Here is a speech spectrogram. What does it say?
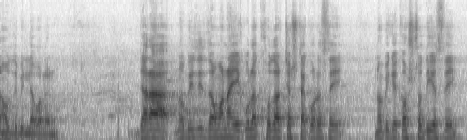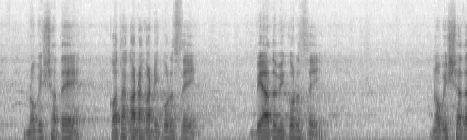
নাউজবিল্লা বলেন, যারা নবীজির জমানায় এগুলা খোঁজার চেষ্টা করেছে, নবীকে কষ্ট দিয়েছে, নবীর সাথে কথা কাটাকাটি করেছে, বেয়াদবি করেছে, নবীর সাথে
